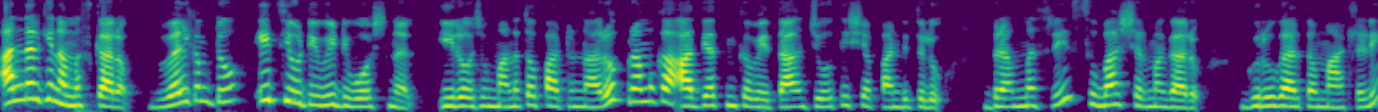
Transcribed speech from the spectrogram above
అందరికీ నమస్కారం. Welcome to its UTV devotional ఈ రోజు మనతో పాటు ఉన్నారు ప్రముఖ ఆధ్యాత్మికవేత్త జ్యోతిష్య పండితులు బ్రహ్మశ్రీ సుభాష్ శర్మ గారు. గురువు గారితో మాట్లాడి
